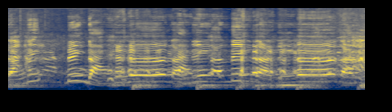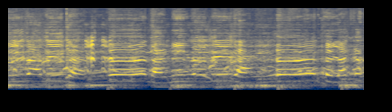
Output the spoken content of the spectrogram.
dang ding ding dang. Dang ding dang ding dang. Dang ding dang ding dang. Eh, Dang ding dang ding dang. Eh, Ya kan?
